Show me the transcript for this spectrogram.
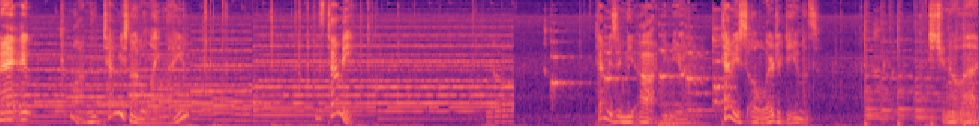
name. Hey, come on, Temmie's not a lame name. Immu uh, immune. Temmie's allergic to humans. Did you know that?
